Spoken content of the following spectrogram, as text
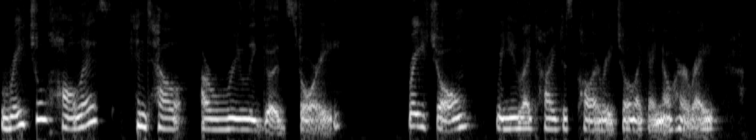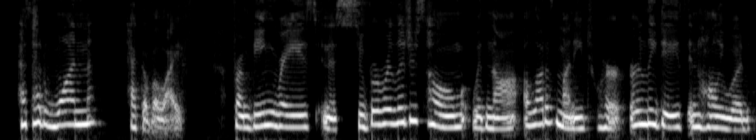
Rachel Hollis can tell a really good story. Rachel, you like how I just call her Rachel, like I know her, right? Has had one heck of a life from being raised in a super religious home with not a lot of money to her early days in Hollywood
